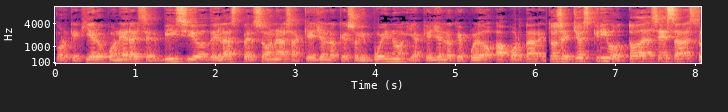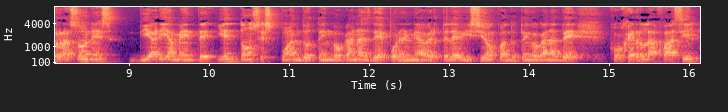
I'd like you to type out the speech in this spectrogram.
porque quiero poner al servicio de las personas aquello en lo que soy bueno y aquello en lo que puedo aportar. Entonces yo escribo todas esas razones diariamente y entonces cuando tengo ganas de ponerme a ver televisión, cuando tengo ganas de cogerla fácil,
